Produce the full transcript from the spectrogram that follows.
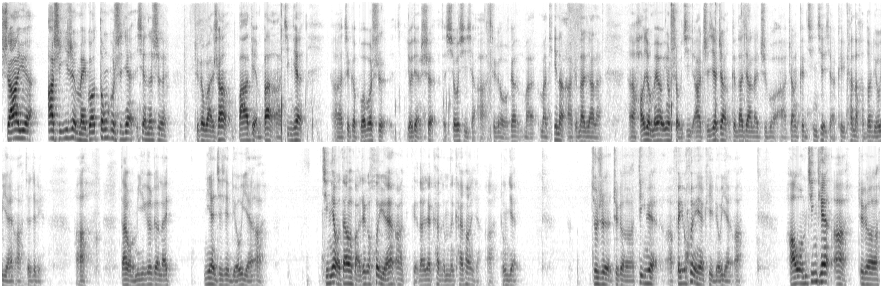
十二月二十一日，美国东部时间，现在是这个晚上八点半啊。今天啊，这个伯伯是有点事，再休息一下啊。这个我跟马马蒂娜啊，跟大家来，啊，好久没有用手机啊，直接这样跟大家来直播啊，这样更亲切一下，可以看到很多留言啊，在这里啊，待会我们一个个来念这些留言啊。今天我待会把这个会员啊，给大家看能不能开放一下啊，中间。就是这个订阅啊，非会员也可以留言啊。好，我们今天啊，这个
